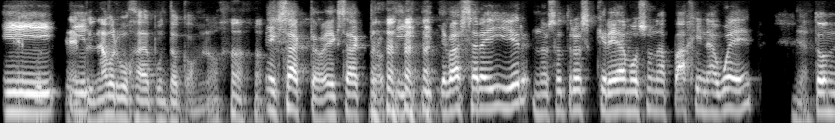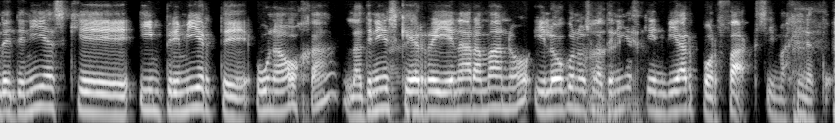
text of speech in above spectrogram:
Y, en y plena burbuja de punto .com, ¿no? exacto, exacto. Y, y te vas a reír, nosotros creamos una página web Ya. donde tenías que imprimirte una hoja, la tenías Vale. que rellenar a mano y luego nos la Madre tenías mía. que enviar por fax, imagínate.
